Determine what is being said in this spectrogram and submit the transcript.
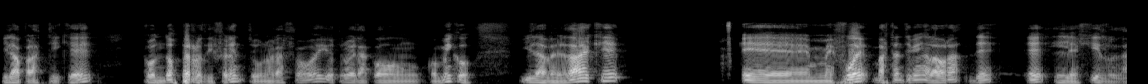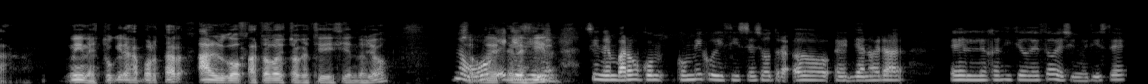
y la practiqué con dos perros diferentes, uno era Zoe y otro era con, con Mico. Y la verdad es que eh, me fue bastante bien a la hora de elegirla. Nines, ¿tú quieres aportar algo a todo esto que estoy diciendo yo? No, que sin, embargo conmigo hiciste otra, oh, eh, ya no era el ejercicio de Zoe, sino hiciste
